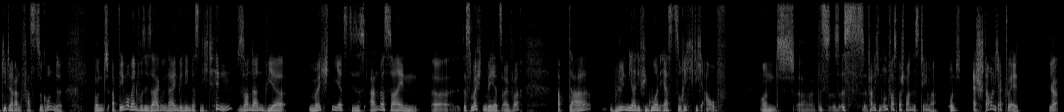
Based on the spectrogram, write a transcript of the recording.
geht daran fast zugrunde. Und ab dem Moment, wo sie sagen, nein, wir nehmen das nicht hin, sondern wir möchten jetzt dieses Anderssein, äh, das möchten wir jetzt einfach, ab da blühen ja die Figuren erst so richtig auf. Und äh, das ist, fand ich ein unfassbar spannendes Thema und erstaunlich aktuell. Ja,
